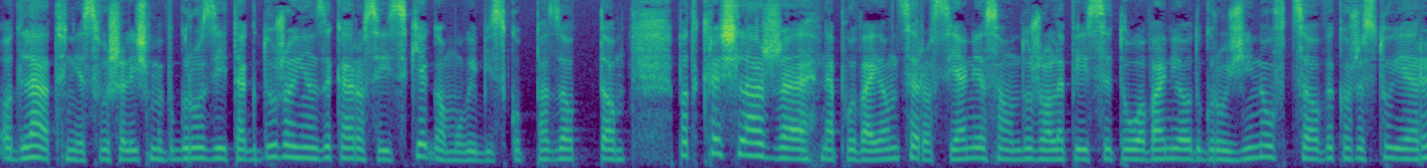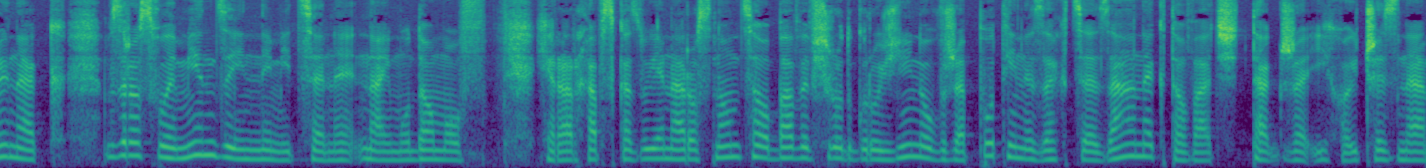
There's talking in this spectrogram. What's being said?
Od lat nie słyszeliśmy w Gruzji tak dużo języka rosyjskiego, mówi biskup Pazotto. Podkreśla, że na napływający Rosjanie są dużo lepiej sytuowani od Gruzinów, co wykorzystuje rynek. Wzrosły m.in. ceny najmu domów. Hierarcha wskazuje na rosnące obawy wśród Gruzinów, że Putin zechce zaanektować także ich ojczyznę.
